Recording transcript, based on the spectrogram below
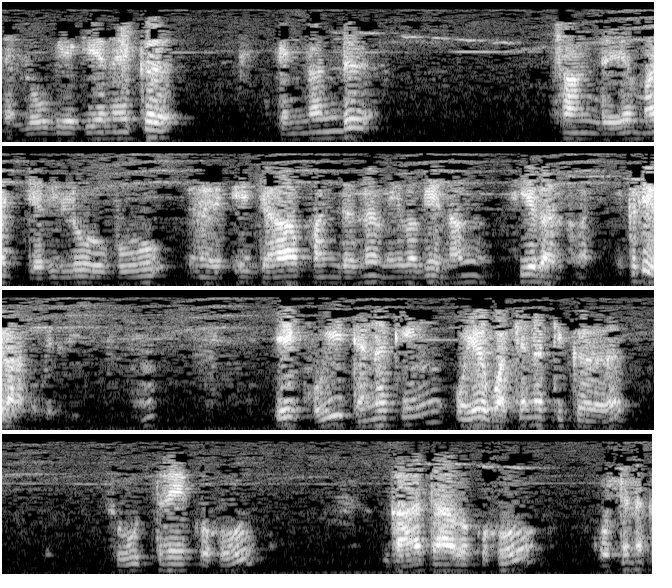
දැන් ලෝභය කියන එක පෙන්නඳ ඡන්දය මච්චරි ලෝභෝ එජා පණ්ඩන මේ වගේ නම් සිය ගන්නවා. එකසේ ගණන් උපෙදී. ඒ කොයි තැනකින් ඔය වචන ටික සූත්‍රයක හෝ ගාථාවක හෝ කොතනක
